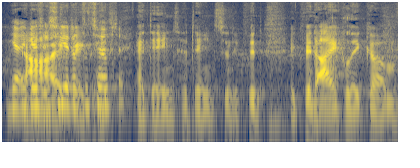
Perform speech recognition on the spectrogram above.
Ja, ja zie je dat hetzelfde? Het, het eens, het eens. En ik vind, ik vind eigenlijk... Um,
